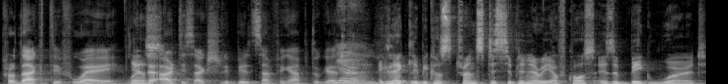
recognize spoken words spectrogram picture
productive way when the artists actually build something up together. yeah Exactly, because transdisciplinary, of course, is a big word.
